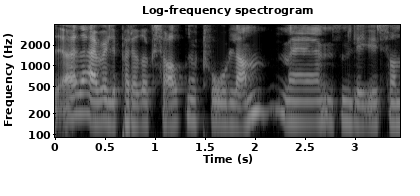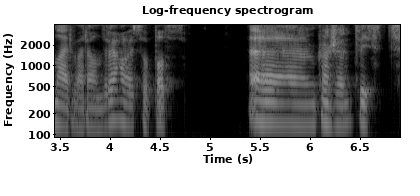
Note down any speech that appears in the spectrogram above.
det er, veldig, paradoksalt når to land med, som ligger så nær hverandre, har såpass eh, Kanskje et visst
